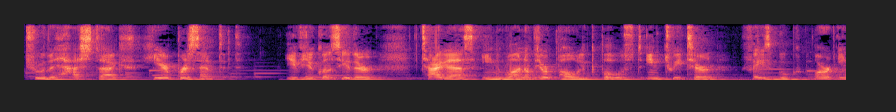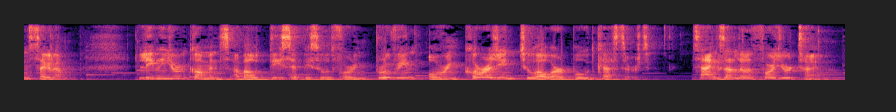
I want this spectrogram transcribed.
through the hashtags here presented. If you consider, tag us in one of your public posts in Twitter, Facebook, or Instagram, leaving your comments about this episode for improving or encouraging to our podcasters. Thanks a lot for your time.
